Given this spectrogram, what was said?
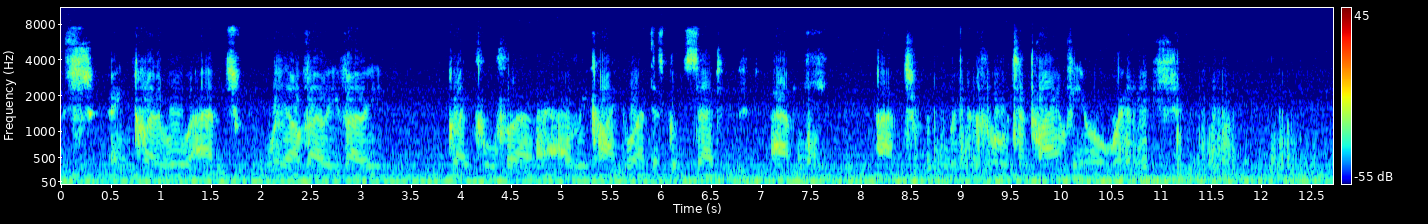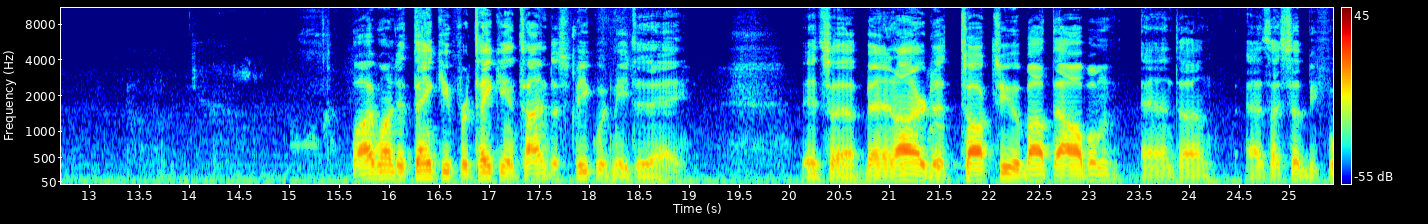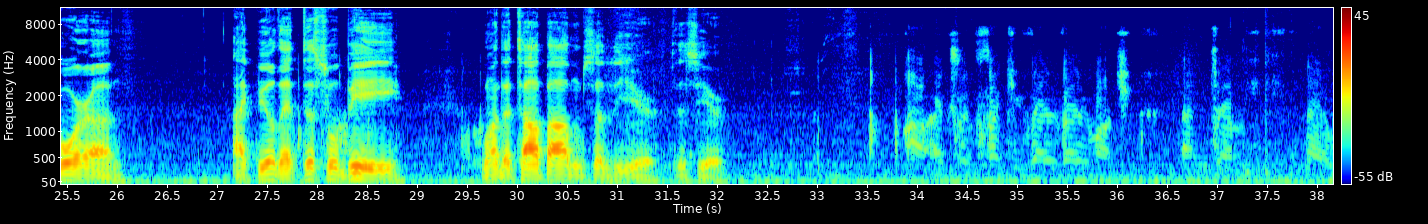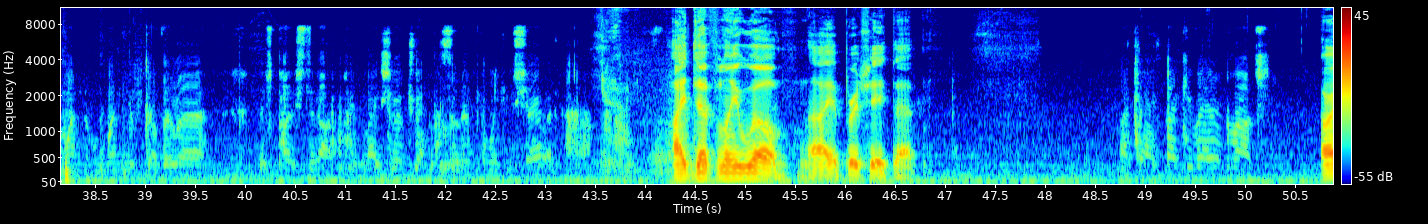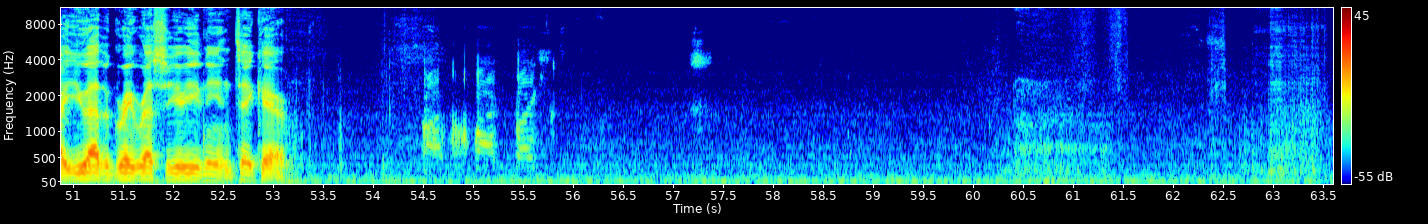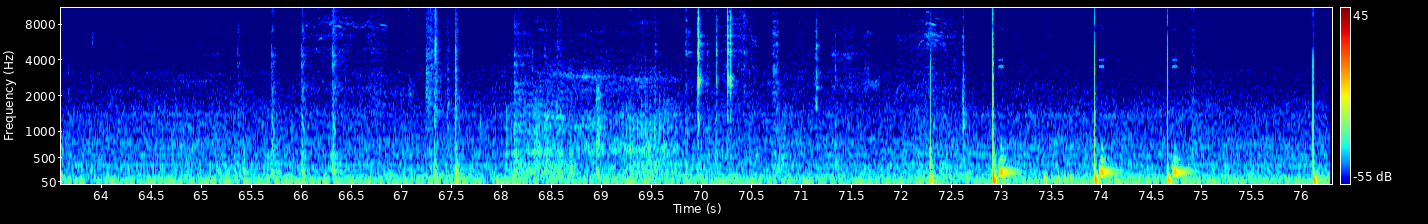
it's incredible and we are very, very grateful for uh, every kind word that's been said. Um, and we look forward to praying for you all, really. Well, I wanted to thank you for taking the time to speak with me today. It's uh, been an honor to talk to you about the album, and uh, as I said before, uh, I feel that this will be one of the top albums of the year this year. Oh, excellent. Thank you very, very much. And um, when, when you've got the, uh, posted up, make sure to drop us a link and we can share it. I definitely will. I appreciate that. Okay, thank you very much. All right, you have a great rest of your evening and take care.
